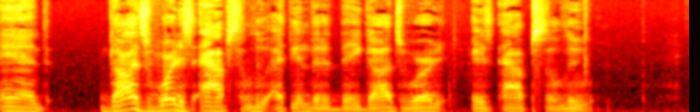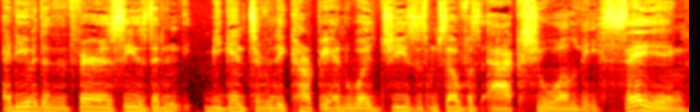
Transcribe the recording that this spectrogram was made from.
And God's word is absolute at the end of the day. God's word is absolute. And even though the Pharisees didn't begin to really comprehend what Jesus himself was actually saying,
